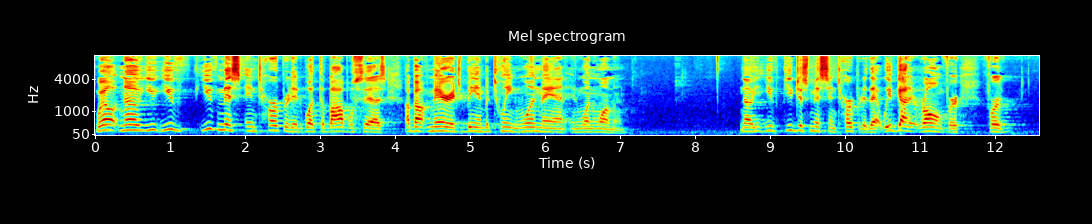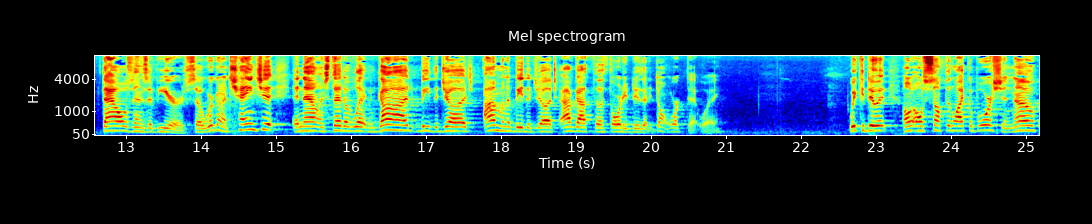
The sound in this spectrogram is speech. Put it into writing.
Well, no, you, you've, you've misinterpreted what the Bible says about marriage being between one man and one woman. No, you've, you've just misinterpreted that. We've got it wrong for, for thousands of years. So we're going to change it. And now instead of letting God be the judge, I'm going to be the judge. I've got the authority to do that. It don't work that way. We could do it on, on something like abortion. No,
